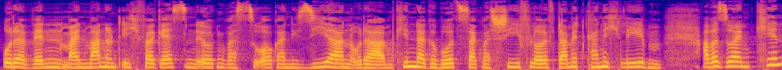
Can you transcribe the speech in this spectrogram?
Oder wenn mein Mann und ich vergessen, irgendwas zu organisieren oder am Kindergeburtstag was schief läuft, damit kann ich leben. Aber so ein Kind,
